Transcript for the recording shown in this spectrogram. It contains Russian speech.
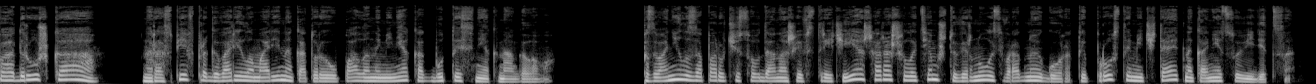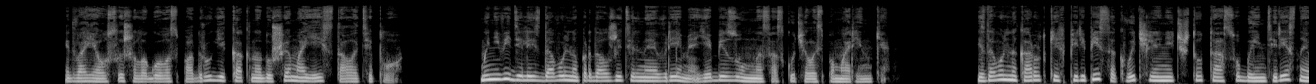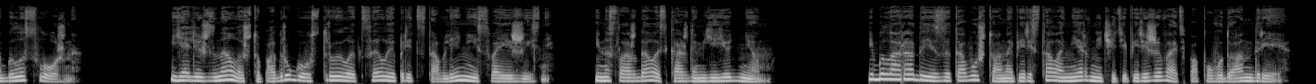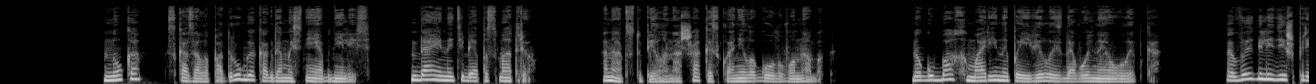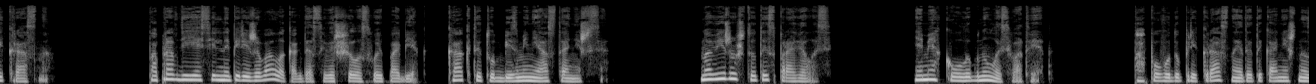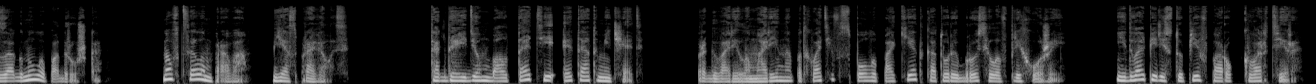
«Подружка!» — нараспев проговорила Марина, которая упала на меня, как будто снег на голову. Позвонила за пару часов до нашей встречи и ошарашила тем, что вернулась в родной город и просто мечтает наконец увидеться. Едва я услышала голос подруги, как на душе моей стало тепло. Мы не виделись довольно продолжительное время, я безумно соскучилась по Маринке. Из довольно коротких переписок вычленить что-то особо интересное было сложно. Я лишь знала, что подруга устроила целое представление своей жизни и наслаждалась каждым ее днем. И была рада из-за того, что она перестала нервничать и переживать по поводу Андрея. «Ну-ка», — сказала подруга, когда мы с ней обнялись, — «дай на тебя посмотрю». Она отступила на шаг и склонила голову на бок. На губах Марины появилась довольная улыбка. «Выглядишь прекрасно». По правде, я сильно переживала, когда совершила свой побег. Как ты тут без меня останешься? Но вижу, что ты справилась. Я мягко улыбнулась в ответ. По поводу прекрасно это ты, конечно, загнула, подружка. Но в целом права, я справилась. Тогда идем болтать и это отмечать, проговорила Марина, подхватив с пола пакет, который бросила в прихожей, едва переступив порог квартиры.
